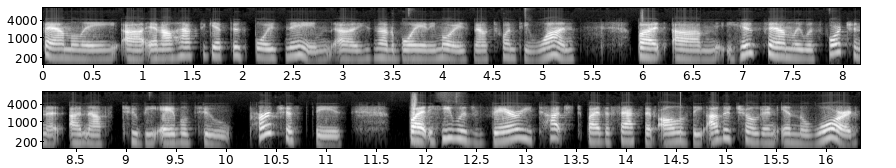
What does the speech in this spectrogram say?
family uh and I'll have to get this boy's name uh he's not a boy anymore he's now 21 but um, his family was fortunate enough to be able to purchase these. But he was very touched by the fact that all of the other children in the ward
